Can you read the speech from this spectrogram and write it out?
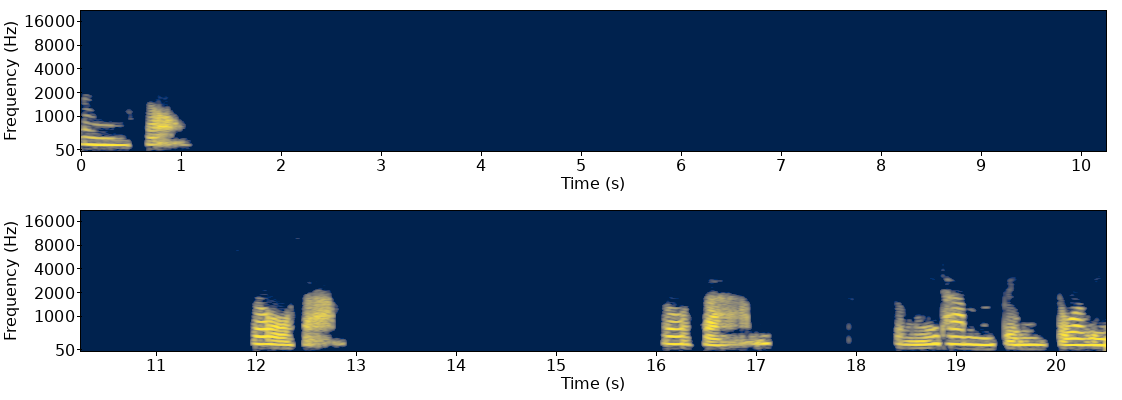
หนึ่งสอง โซ่สามโซ่สามตรงนี้ทำเป็นตัววี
